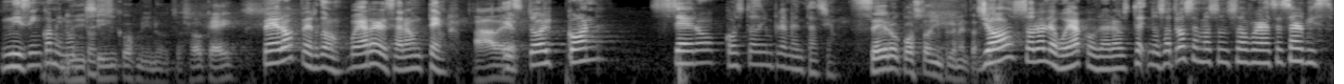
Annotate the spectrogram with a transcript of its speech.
ni cinco minutos. Ni cinco minutos, ok. Pero, perdón, voy a regresar a un tema. A ver. Estoy con Cero costo de implementación. Cero costo de implementación. Yo solo le voy a cobrar a usted. Nosotros somos un software as a service.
